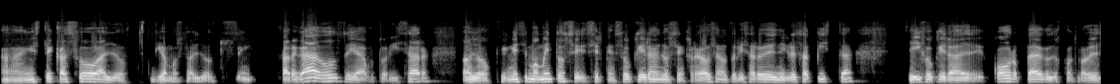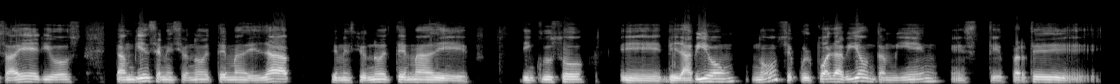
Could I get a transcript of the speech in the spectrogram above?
en este caso, a los, digamos, a los encargados de autorizar, a los que en ese momento se, pensó que eran los encargados de autorizar el ingreso a pista, se dijo que era el CORPAC, los controles aéreos, también se mencionó el tema de DAP, se mencionó el tema de incluso eh, del avión, ¿no? Se culpó al avión también, este, parte de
